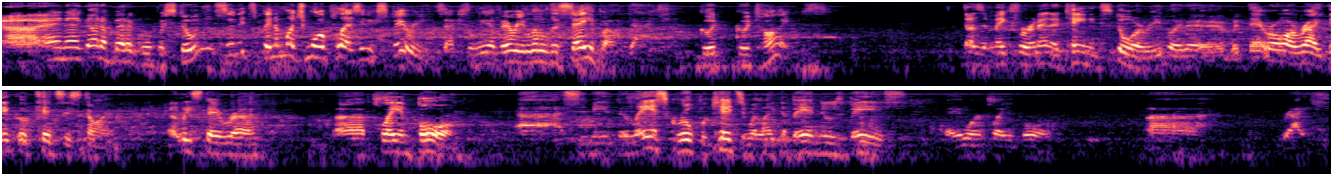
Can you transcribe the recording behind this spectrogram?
Uh, and I got a better group of students, and it's been a much more pleasant experience. Actually, I have very little to say about that. Good, good times. Doesn't make for an entertaining story, but uh, but they're all right. They're good kids this time. At least they're uh, uh playing ball. Uh, see, the, the last group of kids were like the Bad News Bears. They weren't playing ball. Uh, right.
